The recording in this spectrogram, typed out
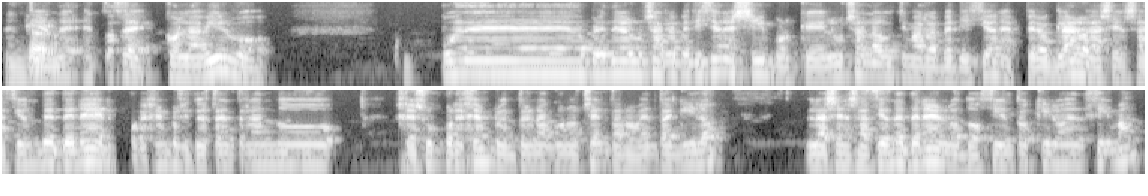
¿Entiendes? Entonces, con la Bilbo, ¿puedes aprender a luchar repeticiones? Sí, porque luchas las últimas repeticiones, pero claro, la sensación de tener, por ejemplo, si tú estás entrenando, Jesús, por ejemplo, entrena con 80, 90 kilos, la sensación de tener los 200 kilos encima,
